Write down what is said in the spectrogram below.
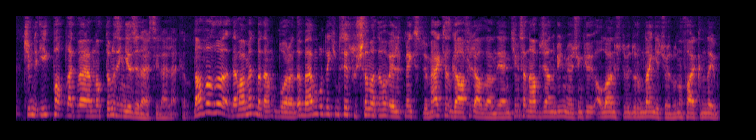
Şimdi ilk patlak veren noktamız İngilizce dersiyle alakalı. Daha fazla devam etmeden bu arada ben burada kimseyi suçlamadığımı belirtmek istiyorum. Herkes gafil avlandı yani. Kimse ne yapacağını bilmiyor çünkü olağanüstü bir durumdan geçiyoruz. Bunun farkındayım.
